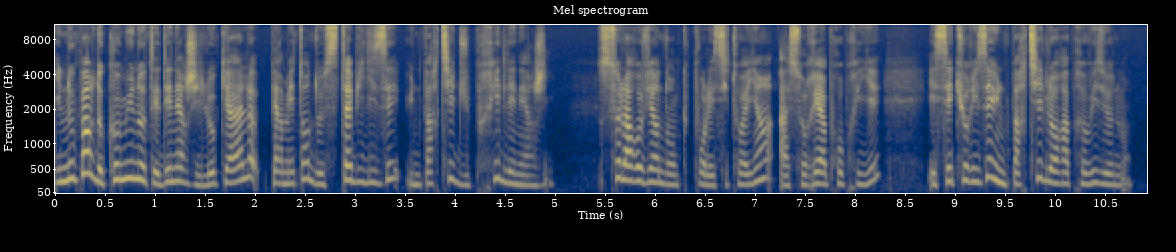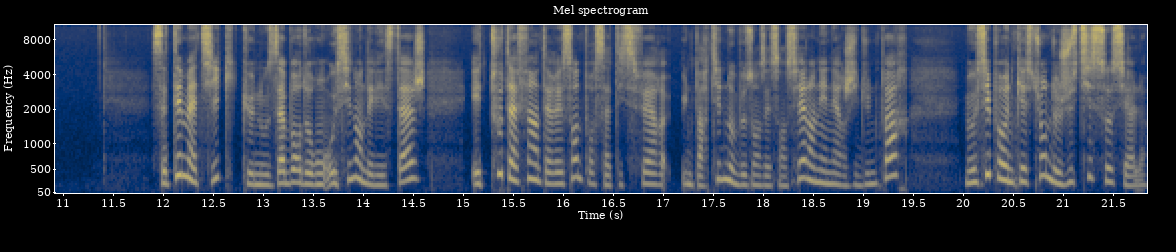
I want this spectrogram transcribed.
Il nous parle de communautés d'énergie locales permettant de stabiliser une partie du prix de l'énergie. Cela revient donc pour les citoyens à se réapproprier et sécuriser une partie de leur approvisionnement. Cette thématique, que nous aborderons aussi dans des listages, est tout à fait intéressante pour satisfaire une partie de nos besoins essentiels en énergie d'une part, mais aussi pour une question de justice sociale.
